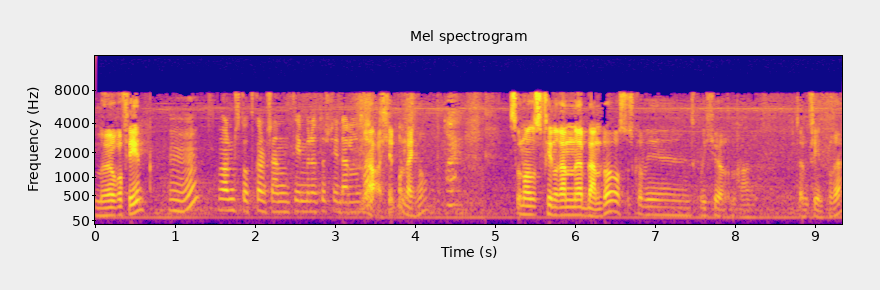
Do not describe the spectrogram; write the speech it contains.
Mør og fin. Mm. Nå har den stått kanskje en ti minutters tid eller noe Ja, ikke noe lenger. Så nå finner jeg en blender, og så skal vi, skal vi kjøre den her til en fin puré.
